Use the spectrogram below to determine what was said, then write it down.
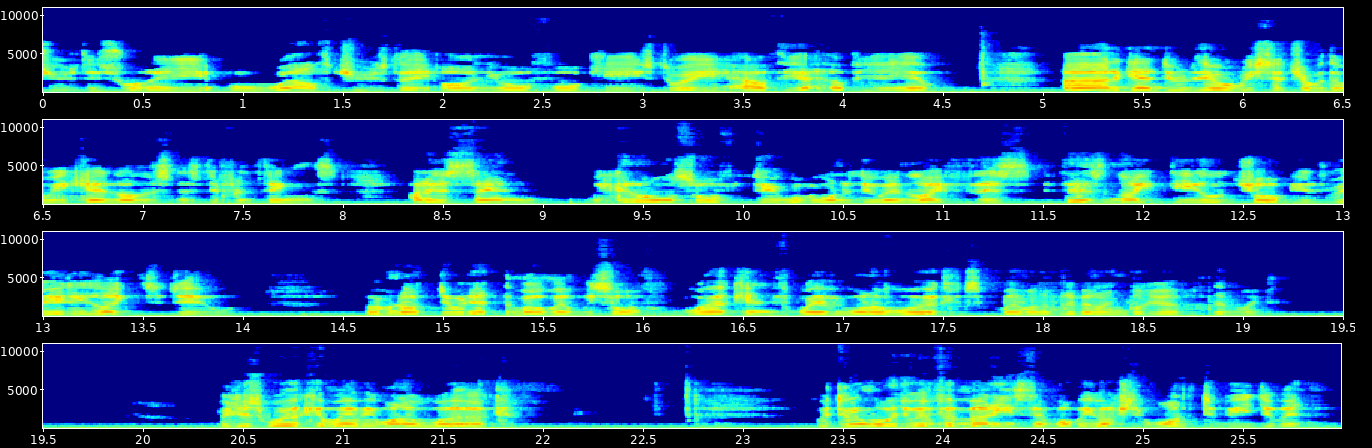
Tuesday to run a Wealth Tuesday on your four keys to a healthier, healthier you. And again, doing the old research over the weekend on listening to different things. And I was saying we can all sort of do what we want to do in life. There's, if there's an ideal job you'd really like to do, but we're not doing it at the moment. We're sort of working where we want to work. Want a bit of an angle, yeah? Never mind. We're just working where we want to work. We're doing what we're doing for money instead of what we actually want to be doing.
